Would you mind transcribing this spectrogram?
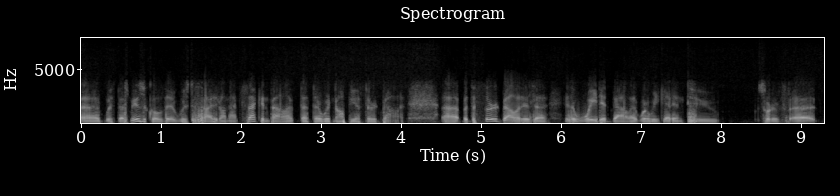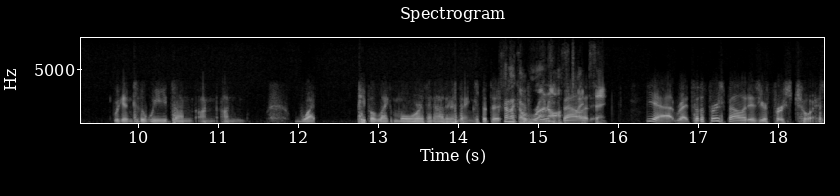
uh, with Best Musical. That it was decided on that second ballot that there would not be a third ballot. Uh, but the third ballot is a is a weighted ballot where we get into sort of uh, we get into the weeds on on on what people like more than other things. But the Kind of like a runoff ballot, type thing. Yeah, right. So the first ballot is your first choice,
